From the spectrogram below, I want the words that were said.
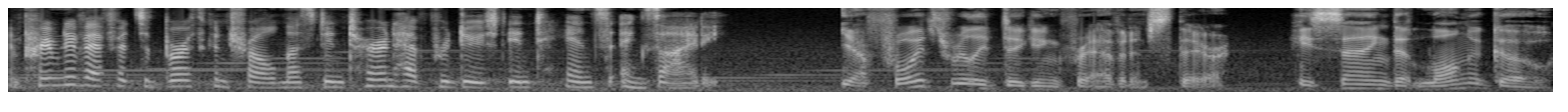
and primitive efforts of birth control must in turn have produced intense anxiety. Yeah, Freud's really digging for evidence there. He's saying that long ago,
